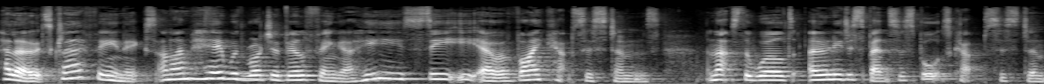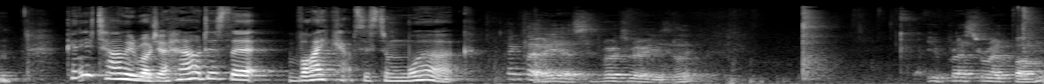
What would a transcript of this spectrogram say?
Hello, it's Claire Phoenix, and I'm here with Roger Wilfinger. He is CEO of ViCap Systems, and that's the world's only dispenser sports cap system. Can you tell me, Roger, how does the ViCap system work? Hi Claire, yes, it works very easily. You press the red button,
